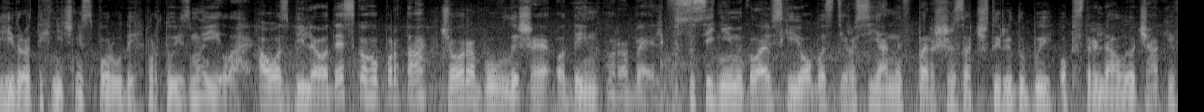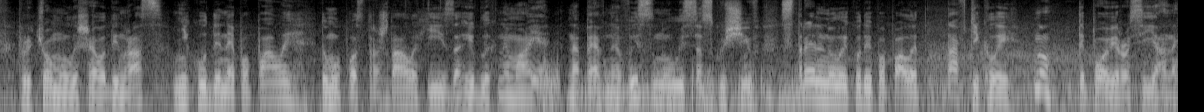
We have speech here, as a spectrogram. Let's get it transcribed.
гідротехнічні споруди порту Ізмаїла. А ось біля одеського порта вчора був лише один корабель. В сусідній Миколаївській області росіяни вперше за чотири доби обстріляли Очаків, причому лише один раз нікуди не попали, тому постраждалих і загиблих немає. Напевне, висунулися з кущів, стрельнули куди попали та втікли. Ну, типові росіяни.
